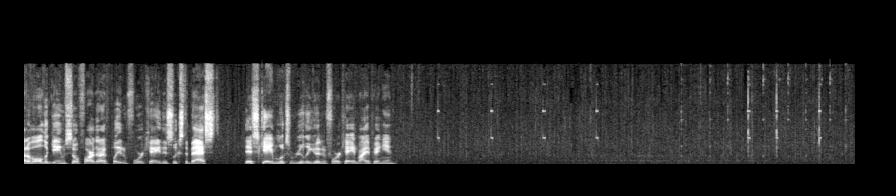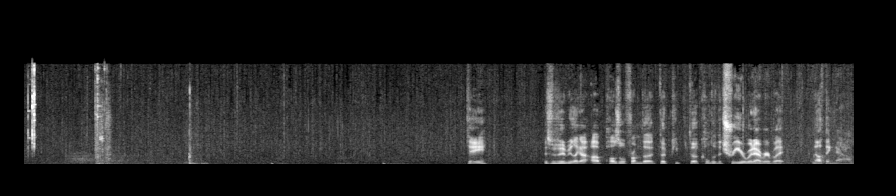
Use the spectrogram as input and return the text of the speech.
out of all the games so far that I've played in 4K, this looks the best. This game looks really good in 4K, in my opinion. See? This was gonna be like a, a puzzle from the the the cult of the tree or whatever, but nothing now.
